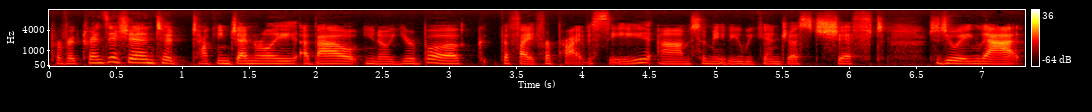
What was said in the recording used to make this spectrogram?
perfect transition to talking generally about, you know, your book, The Fight for Privacy. Um, so maybe we can just shift to doing that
